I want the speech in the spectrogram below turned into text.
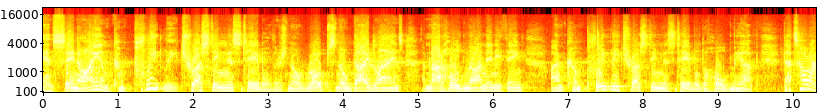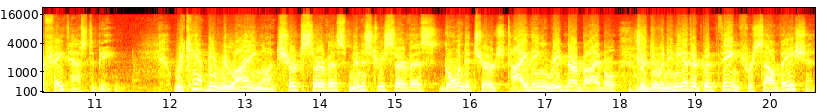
and say, Now I am completely trusting this table. There's no ropes, no guidelines. I'm not holding on to anything. I'm completely trusting this table to hold me up. That's how our faith has to be. We can't be relying on church service, ministry service, going to church, tithing, reading our Bible, or doing any other good thing for salvation.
